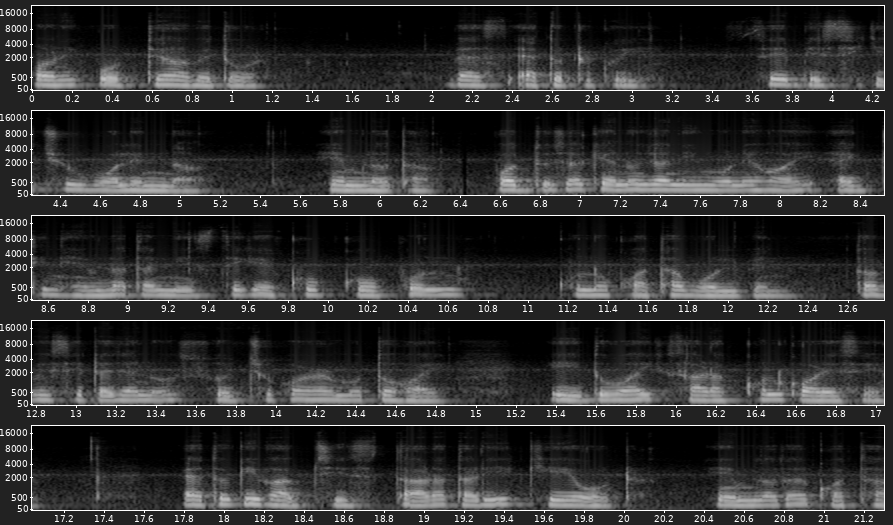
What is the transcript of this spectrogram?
অনেক পড়তে হবে তোর। ব্যাস, এতটুকুই। সে বেশি কিছু বলেন না, হেমলতা। পদ্মজা কেন জানি মনে হয় একদিন হেমলতা নিজ থেকে খুব গোপন কোনো কথা বলবেন, তবে সেটা যেন সহ্য করার মতো হয়। এই দোয়াই সারাক্ষণ করে সে। এত কি ভাবছিস? তাড়াতাড়ি খেয়ে ওঠ। হেমলতার কথা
